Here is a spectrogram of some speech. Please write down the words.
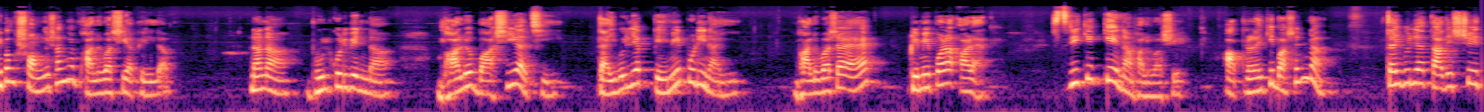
এবং সঙ্গে সঙ্গে ভালোবাসিয়া ফেলিলাম না না, ভুল করিবেন না ভালোবাসিয়াছি তাই বলিয়া প্রেমে পড়ি নাই। ভালোবাসা এক, প্রেমে পড়া আর এক। স্ত্রীকে কে না ভালোবাসে? আপনারাই কি বাসেন না? তাই বলিয়া তাদের সহিত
